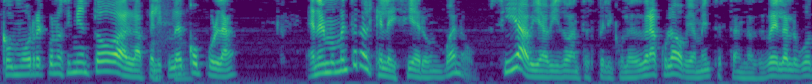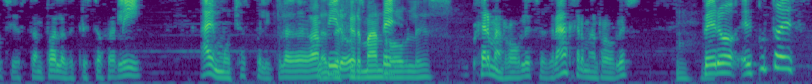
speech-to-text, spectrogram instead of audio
como reconocimiento a la película de Coppola, en el momento en el que la hicieron, bueno, sí había habido antes películas de Drácula, obviamente están las de Bela Lugosi, están todas las de Christopher Lee. Hay muchas películas de vampiros. Las de Germán Robles. Germán Robles, el gran Germán Robles. Pero el punto es,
